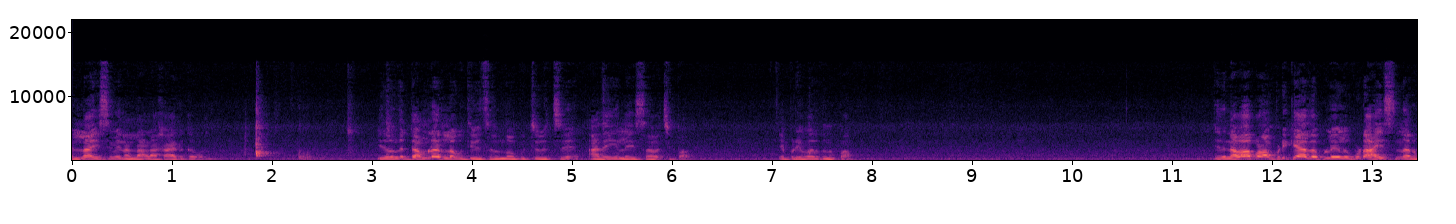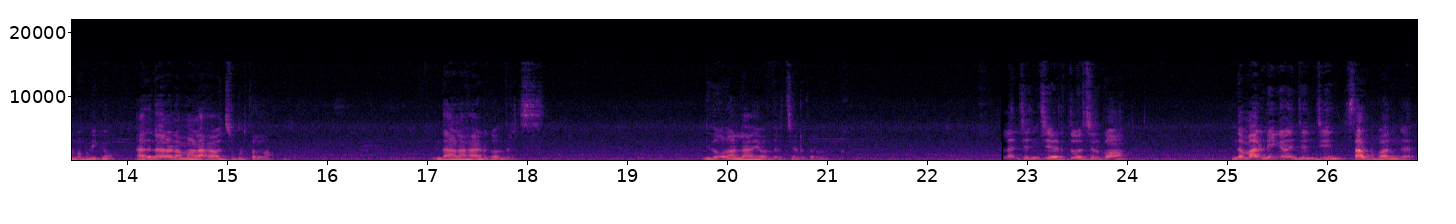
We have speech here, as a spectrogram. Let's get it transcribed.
எல்லா ஐஸுமே நல்லா அழகாக எடுக்க வருது. இது வந்து டம்ளரில் ஊற்றி வச்சுருந்தோம் குச்சி வச்சு. அதையும் லேசாக வச்சு பார்ப்போம். எப்படி வருதுன்னு பார்ப்போம். இது நவாப்பழம் பிடிக்காத பிள்ளைகளுக்கு கூட ஐஸ்னால் ரொம்ப பிடிக்கும். அதனால நம்ம அழகாக வச்சு கொடுத்துடலாம். இந்த அழகாக எடுக்க வந்துருச்சு. இதுவும் நல்லாவே வந்துருச்சு எடுக்கிறதுக்கு. எல்லாம் செஞ்சு எடுத்து வச்சுருக்கோம். இந்த மாதிரி நீங்களும் செஞ்சு சாப்பிட்டு பாருங்கள்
